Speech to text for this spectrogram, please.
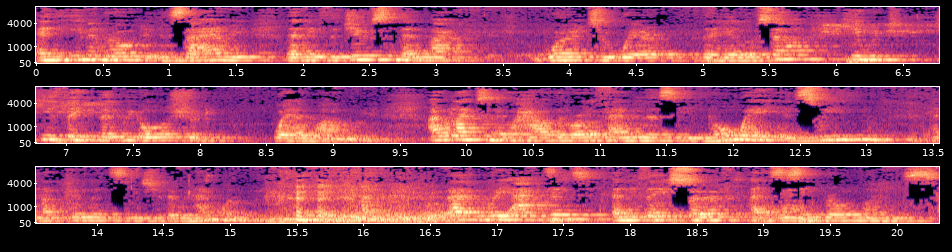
And he even wrote in his diary that if the Jews in Denmark were to wear the yellow star, he would he think that we all should wear one. I would like to know how the royal families in Norway, in Sweden, and not Finland since you don't have one, uh, reacted and if they served as same role models.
